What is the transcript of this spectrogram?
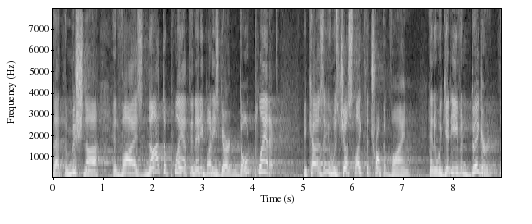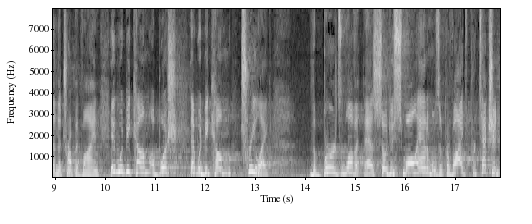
that the Mishnah advised not to plant in anybody's garden. Don't plant it because it was just like the trumpet vine and it would get even bigger than the trumpet vine. It would become a bush that would become tree like. The birds love it, as so do small animals. It provides protection,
